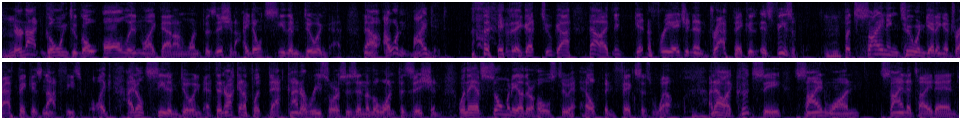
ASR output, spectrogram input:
They're not going to go all in like that on one position. I don't see them doing that. Now, I wouldn't mind it if they got two guys. Now, I think getting a free agent and a draft pick is, is feasible. Mm-hmm. But signing two and getting a draft pick is not feasible. Like I don't see them doing that. They're not going to put that kind of resources into the one position when they have so many other holes to help and fix as well. Mm-hmm. And Now I could see sign one, sign a tight end,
